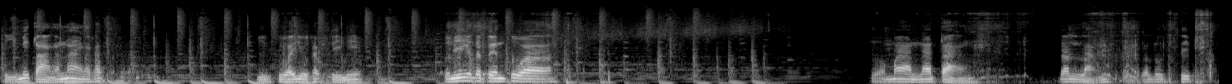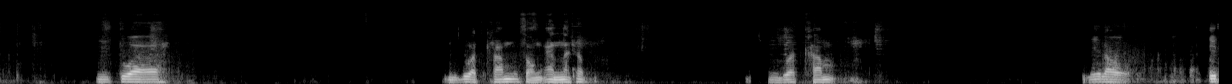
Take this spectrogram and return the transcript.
สีไม่ต่างกันมากนะครับสีสวยอยู่ครับสีนี้ ตัวนี้ก็จะเป็นตัว ตัวม่านหน้าต่าง ด้านหลังแล้วก็รูดซิปมีตัว มีลวดค้ำสองอันนะครับ มีลวดค้ำทีนี้เราคิด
